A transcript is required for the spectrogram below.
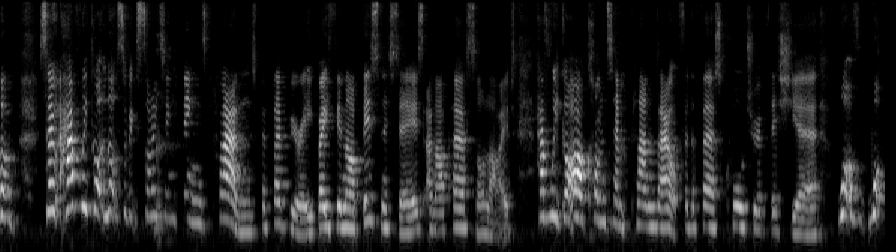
Um, so, have we got lots of exciting things planned for February, both in our businesses and our personal lives? Have we got our content planned out for the first quarter of this year? What what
